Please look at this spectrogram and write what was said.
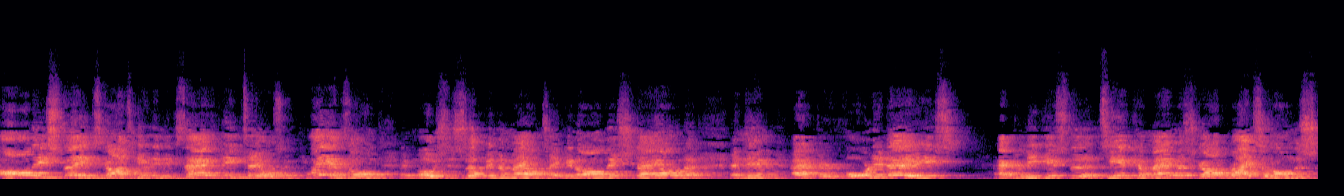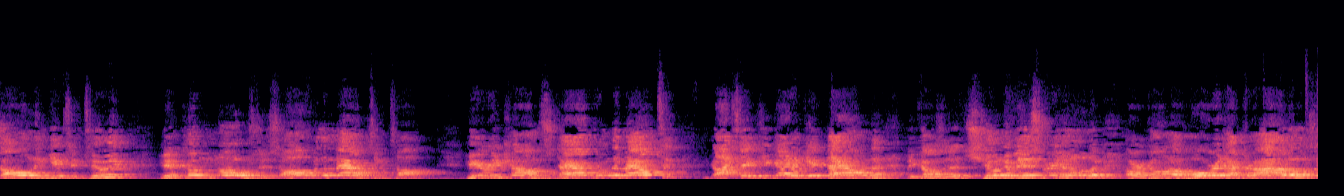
all these things God's given him exact details and plans on. And Moses up in the mount taking all this down. Uh, and then after 40 days, after he gets the Ten Commandments, God writes them on the stone and gives them to him. Here comes Moses off of the mountaintop. Here he comes down from the mountain. God said you got to get down because the children of Israel are going to hoard after idols.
